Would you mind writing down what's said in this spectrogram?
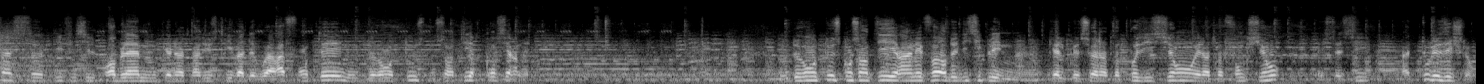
face aux difficiles problèmes que notre industrie va devoir affronter, nous devons tous nous sentir concernés. Nous devons tous consentir à un effort de discipline, quelle que soit notre position et notre fonction, et ceci à tous les échelons.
